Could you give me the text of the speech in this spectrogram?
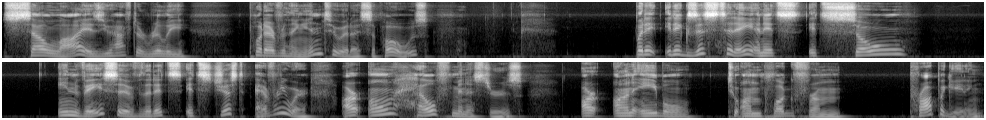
sell lies, you have to really put everything into it, I suppose. But it, it exists today and it's it's so invasive that it's it's just everywhere. Our own health ministers are unable to unplug from propagating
